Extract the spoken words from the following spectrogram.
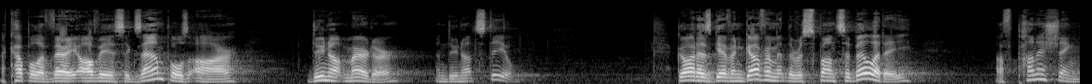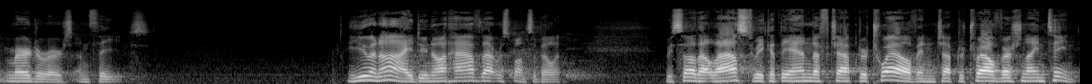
A couple of very obvious examples are do not murder and do not steal. God has given government the responsibility of punishing murderers and thieves. You and I do not have that responsibility. We saw that last week at the end of chapter 12, in chapter 12, verse 19.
